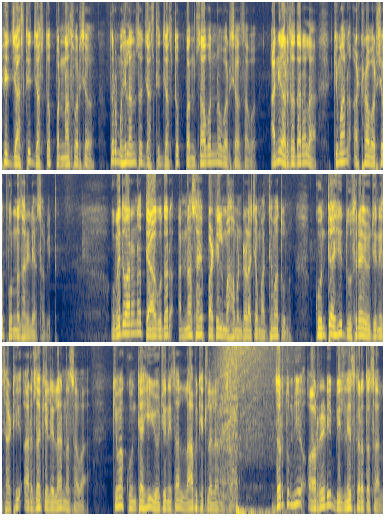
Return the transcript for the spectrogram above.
हे जास्तीत जास्त पन्नास वर्ष तर महिलांचं जास्तीत जास्त पंचावन्न वर्ष असावं आणि अर्जदाराला किमान अठरा वर्ष पूर्ण झालेली असावीत. उमेदवारानं त्या अगोदर अण्णासाहेब पाटील महामंडळाच्या माध्यमातून कोणत्याही दुसऱ्या योजनेसाठी अर्ज केलेला नसावा किंवा कोणत्याही योजनेचा लाभ घेतलेला नसावा. जर तुम्ही ऑलरेडी बिझनेस करत असाल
